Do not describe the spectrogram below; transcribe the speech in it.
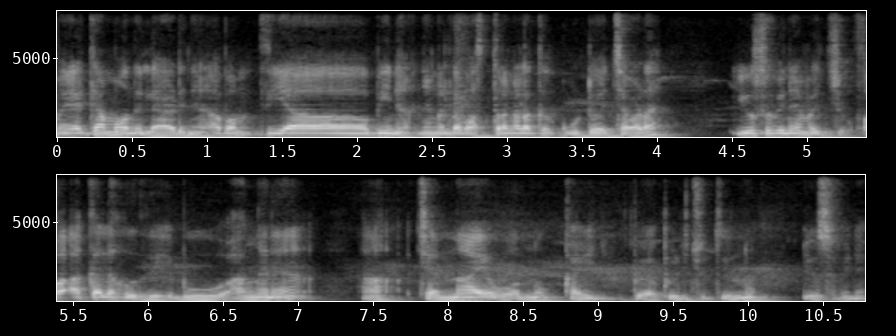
മേക്കാൻ പോകുന്നില്ല ആടിന്. അപ്പം സിയാബിന ഞങ്ങളുടെ വസ്ത്രങ്ങളൊക്കെ കൂട്ടി വെച്ച അവിടെ യൂസുഫിനെയും വെച്ചു. ഫഅക്കല ഹുദിബു അങ്ങനെ ആ ചെന്നായ വന്നു കഴി പിടിച്ചു തിന്നു യൂസുഫിനെ.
